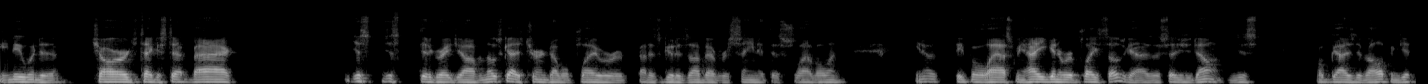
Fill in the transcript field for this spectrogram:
he knew when to charge, take a step back. Just, just did a great job. And those guys turned double play were about as good as I've ever seen at this level. And you know, people will ask me, "How are you going to replace those guys?" I says, "You don't. You just hope guys develop and get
